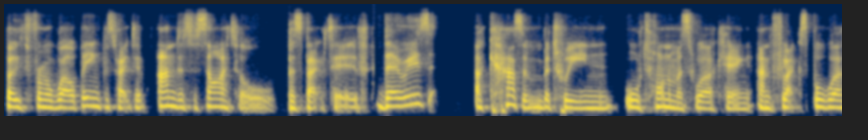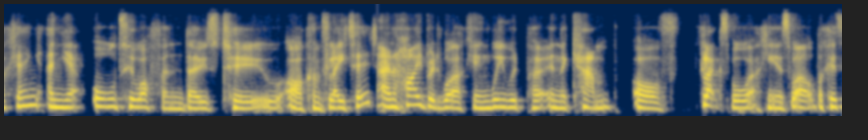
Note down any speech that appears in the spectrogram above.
both from a well-being perspective and a societal perspective, there is a chasm between autonomous working and flexible working. And yet, all too often, those two are conflated. And hybrid working, we would put in the camp of flexible working as well, because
